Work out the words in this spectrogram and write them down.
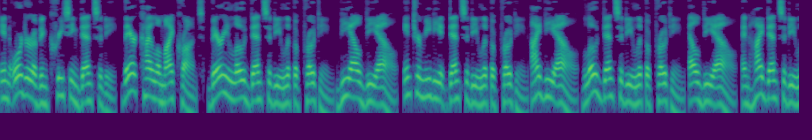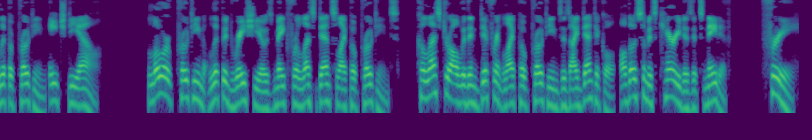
In order of increasing density, they are chylomicrons, very low density lipoprotein VLDL, intermediate density lipoprotein IDL, low density lipoprotein LDL, and high density lipoprotein HDL. Lower protein-lipid ratios make for less dense lipoproteins. Cholesterol within different lipoproteins is identical, although some is carried as its native free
